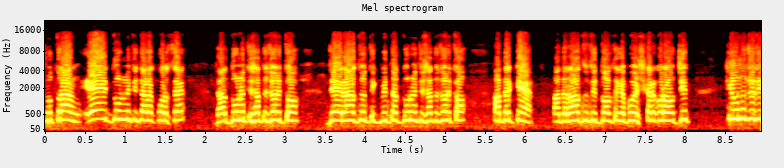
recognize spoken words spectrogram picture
সুতরাং এই দুর্নীতি যারা করছে, যার দুর্নীতির সাথে জড়িত, যে রাজনৈতিক বিদ্যার দুর্নীতির সাথে জড়িত তাদেরকে তাদের রাজনৈতিক দল থেকে বহিষ্কার করা উচিত। কেউ যদি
